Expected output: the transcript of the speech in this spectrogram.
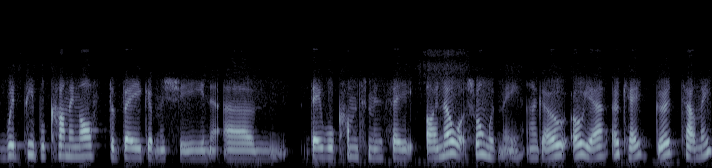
with people coming off the Vega machine, um, they will come to me and say, I know what's wrong with me. And I go, oh, yeah, okay, good, tell me.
